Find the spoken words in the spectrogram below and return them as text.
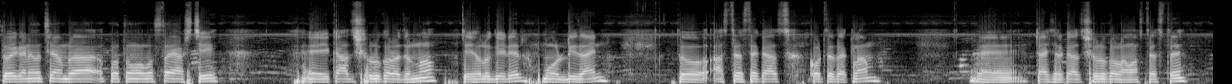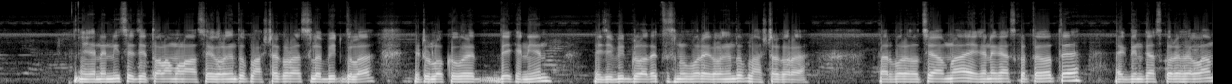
তো এখানে হচ্ছে আমরা প্রথম অবস্থায় আসছি এই কাজ শুরু করার জন্য। তো হলো গেটের মূল ডিজাইন। তো আস্তে আস্তে কাজ করতে থাকলাম। টাইসের কাজ শুরু করলাম আস্তে আস্তে। এখানে নিচে যে তলামলা আছে, এগুলো কিন্তু প্লাস্টার করা ছিল বিটগুলো। একটু লক্ষ্য করে দেখে নিন। এই যে বিটগুলো দেখতেছেন উপরে, এগুলো কিন্তু প্লাস্টার করা। তারপরে হচ্ছে আমরা এখানে কাজ করতে করতে একদিন কাজ করে ফেললাম।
